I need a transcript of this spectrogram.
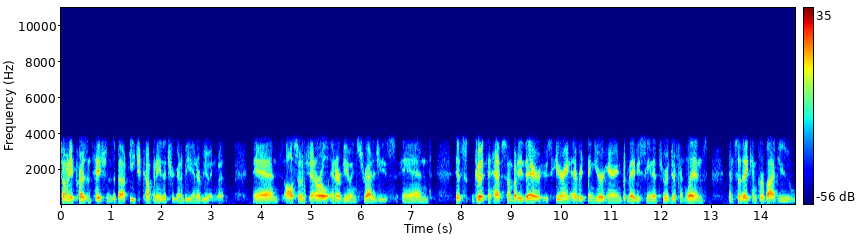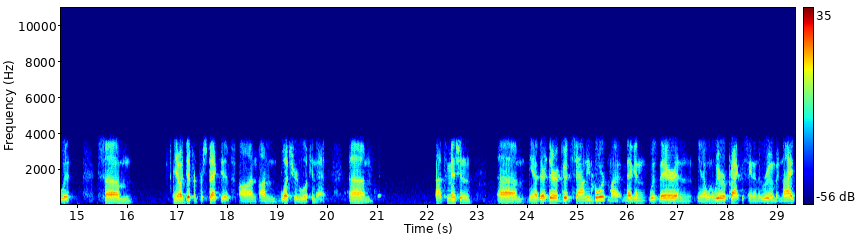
so many presentations about each company that you're going to be interviewing with, and also general interviewing strategies. And it's good to have somebody there who's hearing everything you're hearing, but maybe seeing it through a different lens, and so they can provide you with some, you know, a different perspective on on what you're looking at. Um, not to mention, um, you know, they're they're a good sounding board. My Megan was there, and you know, when we were practicing in the room at night,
